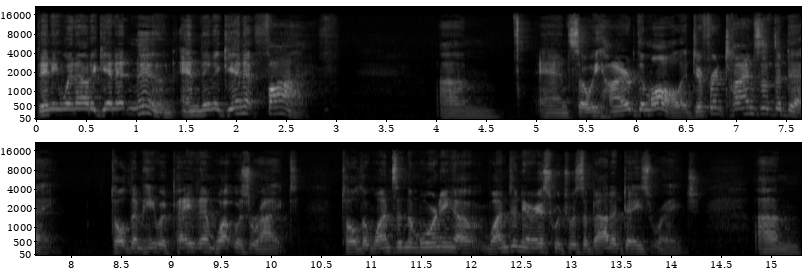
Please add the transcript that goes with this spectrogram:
Then he went out again at noon and then again at five. Um, and so he hired them all at different times of the day, told them he would pay them what was right told the ones in the morning uh, one denarius, which was about a day's wage. Um,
